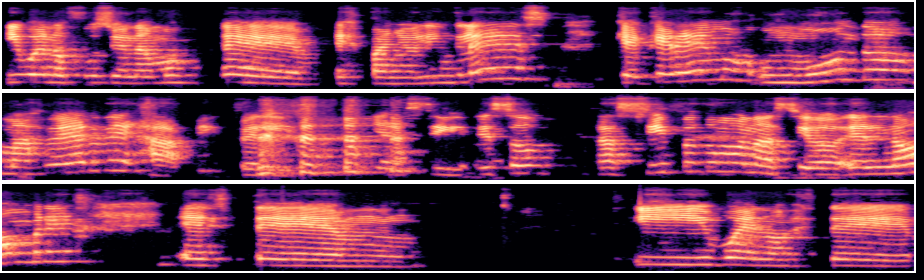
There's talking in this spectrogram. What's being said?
y bueno, fusionamos eh, español-inglés, ¿qué queremos? Un mundo más verde, happy, feliz. Y así, eso, así fue como nació el nombre. Este, y bueno, este,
